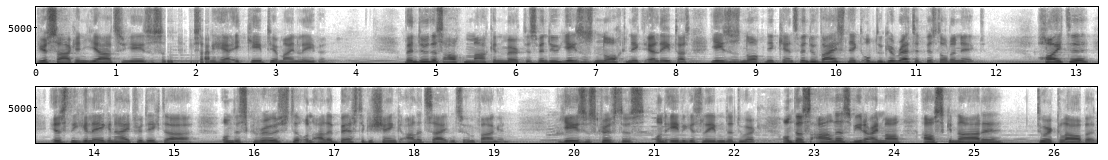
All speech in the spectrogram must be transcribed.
Wir sagen Ja zu Jesus und wir sagen, Herr, ich gebe dir mein Leben. Wenn du das auch machen möchtest, wenn du Jesus noch nicht erlebt hast, Jesus noch nicht kennst, wenn du weißt nicht, ob du gerettet bist oder nicht, heute ist die Gelegenheit für dich da, um das größte und allerbeste Geschenk aller Zeiten zu empfangen. Jesus Christus und ewiges Leben dadurch. Und das alles wieder einmal aus Gnade durch Glauben.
